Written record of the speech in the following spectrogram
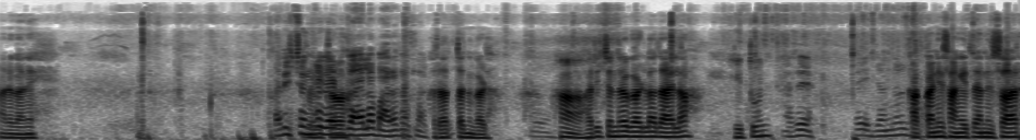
मार्गाने. हरिश्चंद्रगड जायला रतनगड. हां. हरिश्चंद्रगडला जायला इथून हे काकांनी सांगितल्यानुसार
